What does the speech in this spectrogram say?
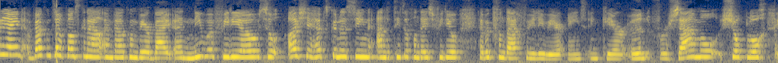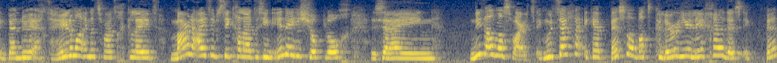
iedereen, welkom terug op ons kanaal en welkom weer bij een nieuwe video. Zoals je hebt kunnen zien aan de titel van deze video heb ik vandaag voor jullie weer eens een keer een verzamel shoplog. Ik ben nu echt helemaal in het zwart gekleed, maar de items die ik ga laten zien in deze shoplog zijn niet allemaal zwart. Ik moet zeggen, ik heb best wel wat kleur hier liggen. Dus ik ben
